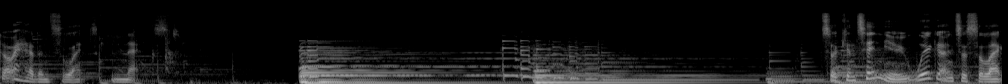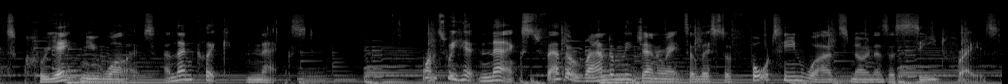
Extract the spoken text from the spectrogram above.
Go ahead and select Next. To continue, we're going to select Create New Wallet and then click Next. Once we hit next, Feather randomly generates a list of 14 words known as a seed phrase.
